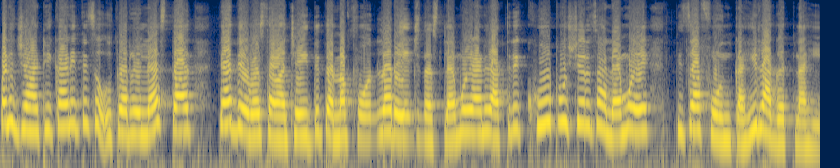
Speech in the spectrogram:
पण ज्या ठिकाणी ते उतरलेले असतात त्या देवस्थानाच्या इथे त्यांना फोनला रेंज नसल्यामुळे आणि रात्री खूप उशीर झाल्यामुळे तिचा फोन काही लागत नाही.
